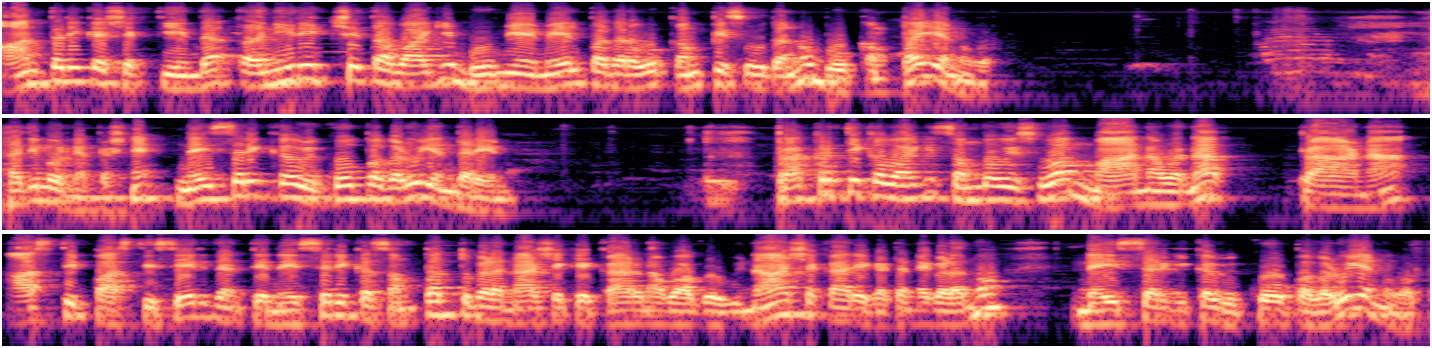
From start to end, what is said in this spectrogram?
ಆಂತರಿಕ ಶಕ್ತಿಯಿಂದ ಅನಿರೀಕ್ಷಿತವಾಗಿ ಭೂಮಿಯ ಮೇಲ್ಪದರವು ಕಂಪಿಸುವುದನ್ನು ಭೂಕಂಪ ಎನ್ನುವರು. ಹದಿಮೂರನೇ ಪ್ರಶ್ನೆ, ನೈಸರ್ಗಿಕ ವಿಕೋಪಗಳು ಎಂದರೇನು? ಪ್ರಾಕೃತಿಕವಾಗಿ ಸಂಭವಿಸುವ ಮಾನವನ ಪ್ರಾಣ ಆಸ್ತಿಪಾಸ್ತಿ ಸೇರಿದಂತೆ ನೈಸರ್ಗಿಕ ಸಂಪತ್ತುಗಳ ನಾಶಕ್ಕೆ ಕಾರಣವಾಗುವ ವಿನಾಶಕಾರಿ ಘಟನೆಗಳನ್ನು ನೈಸರ್ಗಿಕ ವಿಕೋಪಗಳು ಎನ್ನುವರು.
